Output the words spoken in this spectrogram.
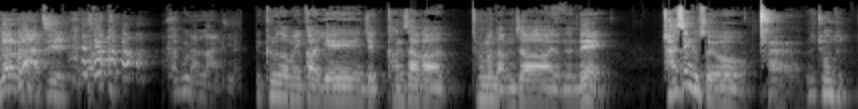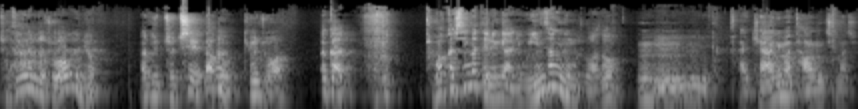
너, 넌 나지. 난 나지. 그러다 보니까 얘 이제 강사가 젊은 남자였는데 잘생겼어요. 아, 근데 저는 또 잘생긴 남자 좋아하거든요. 아, 그 좋지. 나도 기분 좋아. 그러니까 그 조각같이 생겼다는 게 아니고 인상이 너무 좋아서. 음, 음. 아, 같은 값이면 다홍치마지.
